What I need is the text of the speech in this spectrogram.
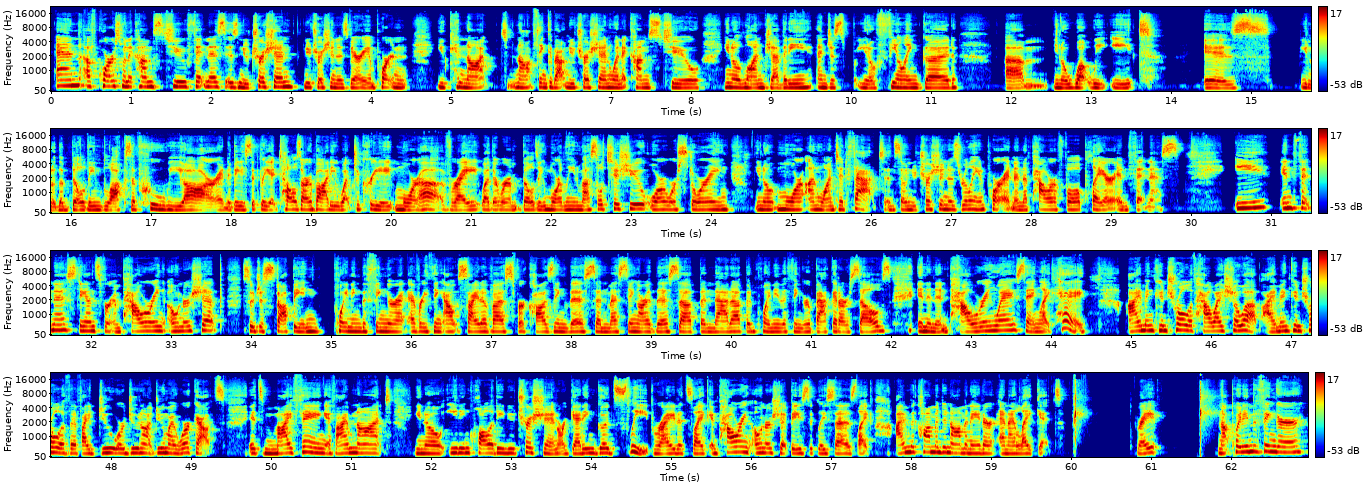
And of course, when it comes to fitness is nutrition. Nutrition is very important. You cannot not think about nutrition when it comes to, you know, longevity and just, you know, feeling good. Um, you know, what we eat is you know, the building blocks of who we are. And basically it tells our body what to create more of, right? Whether we're building more lean muscle tissue or we're storing, you know, more unwanted fat. And so nutrition is really important and a powerful player in fitness. E in fitness stands for empowering ownership. So just stopping pointing the finger at everything outside of us for causing this and messing our this up and that up and pointing the finger back at ourselves in an empowering way, saying like, Hey, I'm in control of how I show up. I'm in control of if I do or do not do my workouts. It's my thing if I'm not, you know, eating quality nutrition or getting good sleep, right? It's like empowering ownership basically says like, I'm the common denominator and I like it right? Not pointing the finger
